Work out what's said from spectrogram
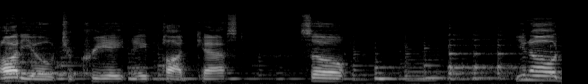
audio to create a podcast. So, you know,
